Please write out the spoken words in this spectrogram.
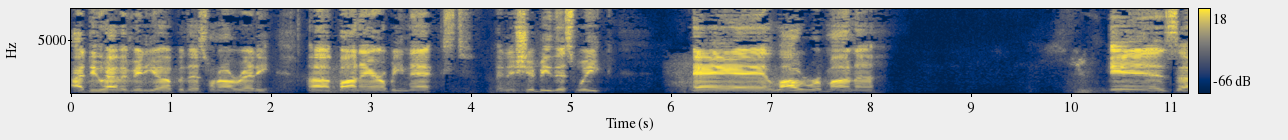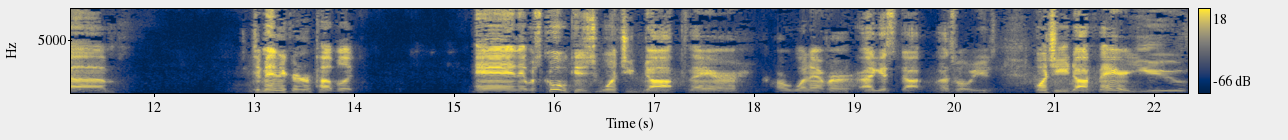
I do have a video up of this one already. Uh, Bonaire will be next, and it should be this week. And La Romana is, um, Dominican Republic and it was cool because once you dock there, or whatever, I guess dock, that's what we use. Once you dock there, you,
